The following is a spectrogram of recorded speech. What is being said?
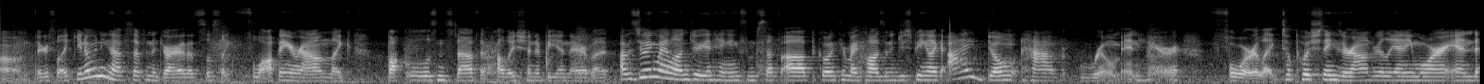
Um, there's like, you know when you have stuff in the dryer that's just like flopping around like buckles and stuff that probably shouldn't be in there but I was doing my laundry and hanging some stuff up going through my closet and just being like I don't have room in here for like to push things around really anymore. And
